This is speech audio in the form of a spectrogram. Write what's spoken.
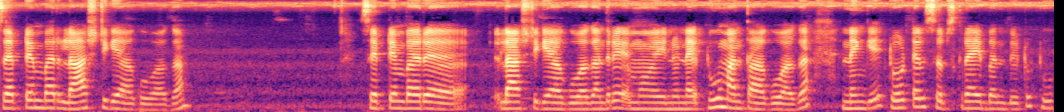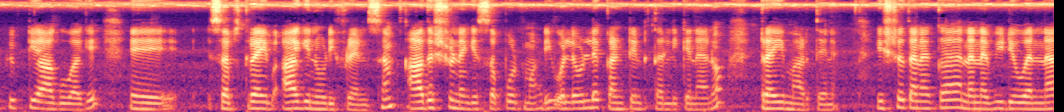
ಸೆಪ್ಟೆಂಬರ್ ಲಾಸ್ಟಿಗೆ ಆಗುವಾಗ, ಸೆಪ್ಟೆಂಬರ್ ಲಾಸ್ಟಿಗೆ ಆಗುವಾಗ, ಅಂದರೆ ಇನ್ನು ನೆ ಟೂ ಮಂತ್ ಆಗುವಾಗ ನನಗೆ ಟೋಟಲ್ ಸಬ್ಸ್ಕ್ರೈಬ್ ಬಂದುಬಿಟ್ಟು ಟೂ ಫಿಫ್ಟಿ ಆಗುವಾಗೆ ಸಬ್ಸ್ಕ್ರೈಬ್ ಆಗಿ ನೋಡಿ ಫ್ರೆಂಡ್ಸ್ ಆದಷ್ಟು ನನಗೆ ಸಪೋರ್ಟ್ ಮಾಡಿ, ಒಳ್ಳೆ ಒಳ್ಳೆ ಕಂಟೆಂಟ್ ತರಲಿಕ್ಕೆ ನಾನು ಟ್ರೈ ಮಾಡ್ತೇನೆ. ಇಷ್ಟು ತನಕ ನನ್ನ ವಿಡಿಯೋವನ್ನು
